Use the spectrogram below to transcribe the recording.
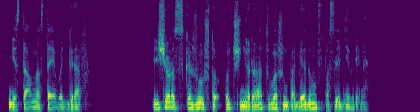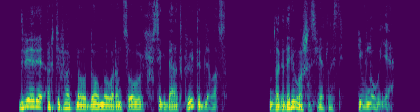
— не стал настаивать граф. «Еще раз скажу, что очень рад вашим победам в последнее время. Двери артефактного дома Воронцовых всегда открыты для вас». «Благодарю, ваша светлость», — кивнул я.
